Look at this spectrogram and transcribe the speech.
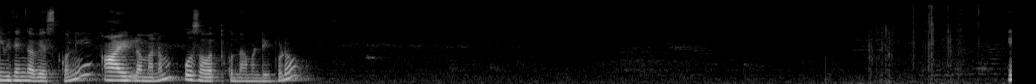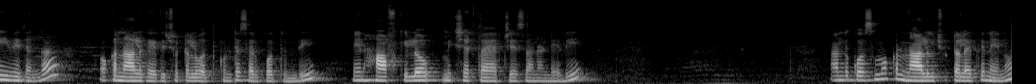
ఈ విధంగా వేసుకొని ఆయిల్లో మనం పూస వత్తుకుందామండి ఇప్పుడు. ఈ విధంగా ఒక నాలుగైదు చుట్టలు వత్తుకుంటే సరిపోతుంది. నేను హాఫ్ కిలో మిక్చర్ తయారు చేశానండి అది. అందుకోసం ఒక నాలుగు చుట్టలు అయితే నేను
